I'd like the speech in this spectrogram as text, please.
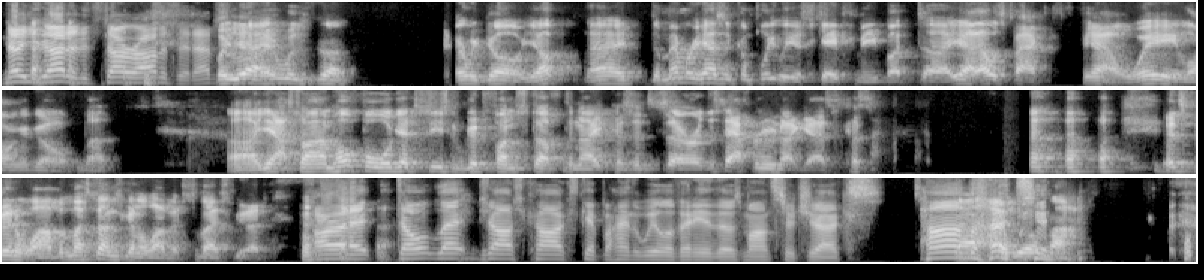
no, you got it. It's Dar Robinson. Absolutely. but yeah, it was. Uh, there we go. Yep. Uh, the memory hasn't completely escaped me, but uh, yeah, that was back yeah way long ago. But uh, yeah, so I'm hopeful we'll get to see some good fun stuff tonight because it's or this afternoon, I guess, because it's been a while, but my son's going to love it, so that's good. All right, don't let Josh Cox get behind the wheel of any of those monster trucks. Tom, no, I will not.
